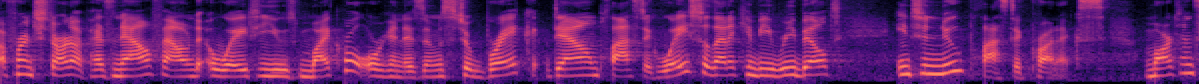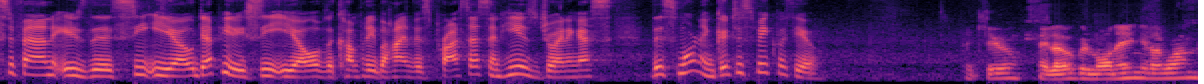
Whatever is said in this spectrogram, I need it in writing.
A French startup has now found a way to use microorganisms to break down plastic waste so that it can be rebuilt into new plastic products. Martin Stephan is the CEO, deputy CEO of the company behind this process, and he is joining us this morning. Good to speak with you. Thank you. Hello, good morning, everyone.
